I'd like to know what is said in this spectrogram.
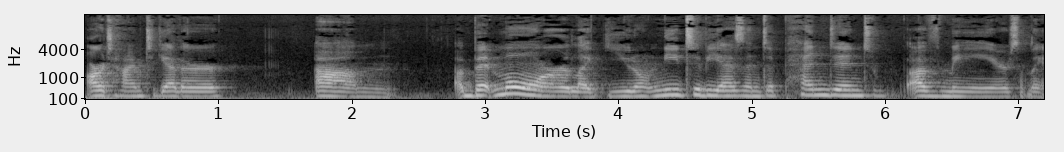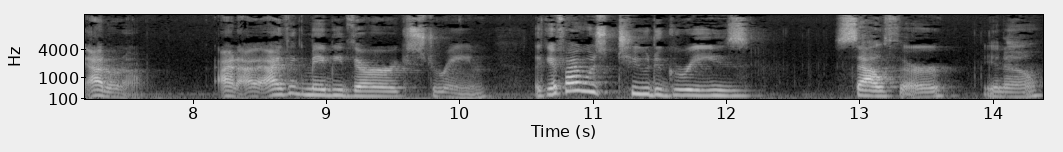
our time together um a bit more like you don't need to be as independent of me or something. I don't know. I i think maybe they're extreme. Like if i was 2 degrees souther you know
